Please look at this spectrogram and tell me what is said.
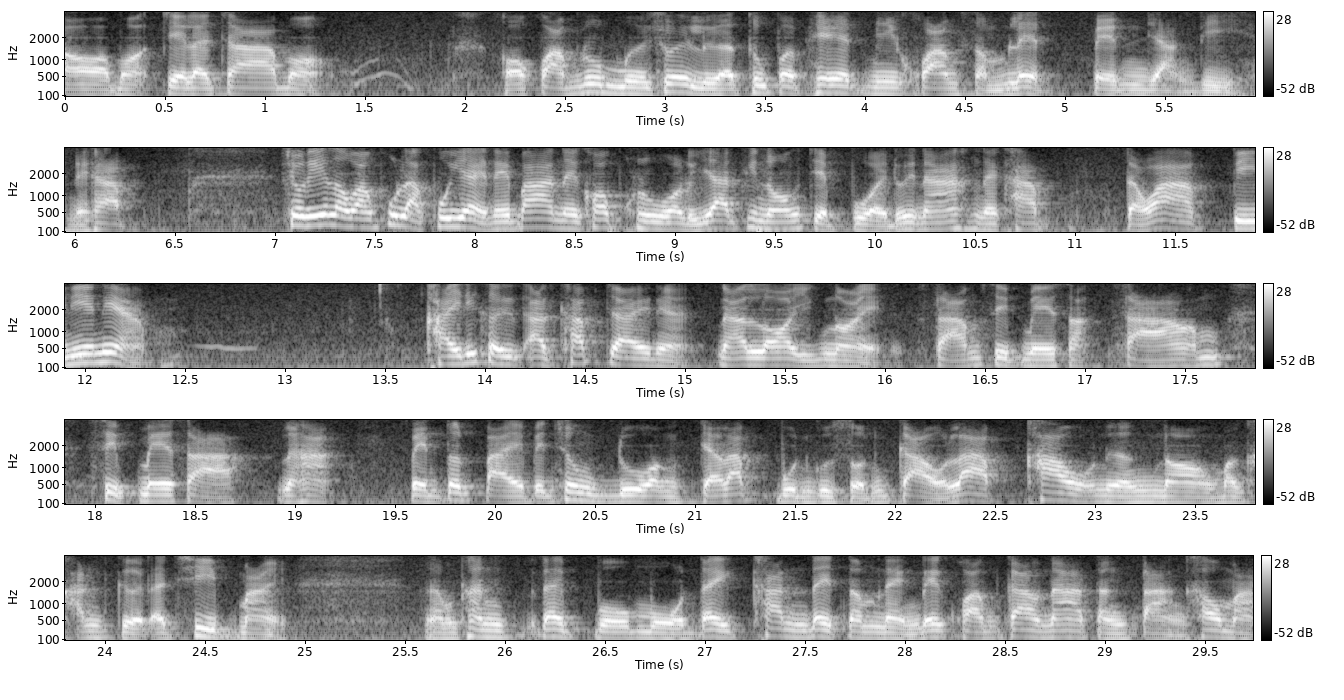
ต่อเหมาะเจรจาเหมาะ ขอความร่วมมือช่วยเหลือทุกประเภทมีความสำเร็จเป็นอย่างดีนะครับ ช่วงนี้ระวังผู้หลักผู้ใหญ่ในบ้านในครอบครัวหรือญาติพี่น้องเจ็บป่วยด้วยนะนะครับ แต่ว่าปีนี้เนี่ยใครที่เคยอัดคับใจเนี่ยนะรออีกหน่อย 30 เมษา30 เมษานะฮะเป็นต้นไปเป็นช่วงดวงจะรับบุญกุศลเก่าลาบเข้าเนืองนองบางท่านเกิดอาชีพใหม่บางท่านได้โปรโมทได้ขั้นได้ตำแหน่งได้ความก้าวหน้าต่างๆ เข้ามา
